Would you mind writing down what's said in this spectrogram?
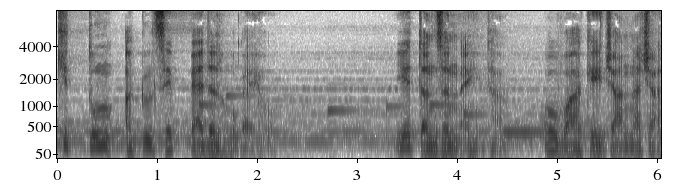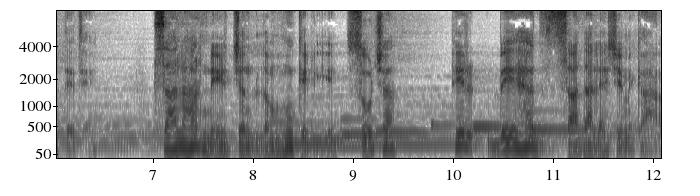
کہ تم عقل سے پیدل ہو گئے ہو? یہ تنزن نہیں تھا، وہ واقعی جاننا چاہتے تھے۔ سالار نے چند لمحوں کے لیے سوچا، پھر بے حد سادہ لہجے میں کہا،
